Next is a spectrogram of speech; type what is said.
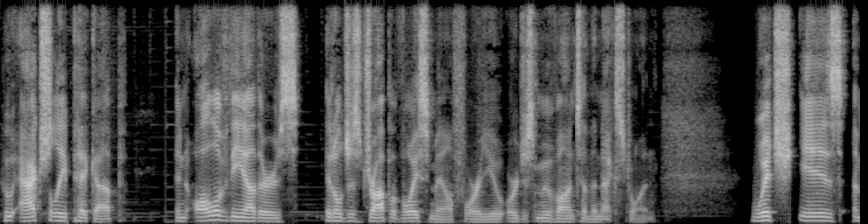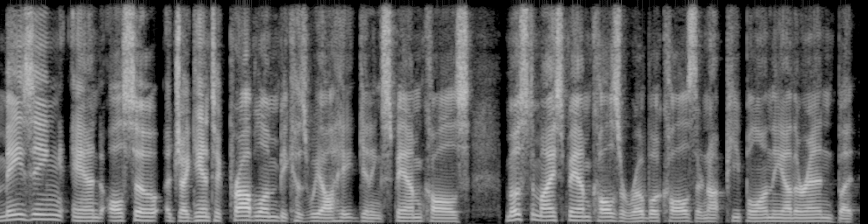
who actually pick up, and all of the others it'll just drop a voicemail for you or just move on to the next one, which is amazing and also a gigantic problem because we all hate getting spam calls. Most of my spam calls are robocalls, they're not people on the other end, but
